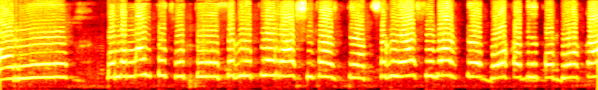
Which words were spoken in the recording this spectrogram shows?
अरे मला माहितच होत. सगळे पोरं अशीच असतात सगळे असे असतात धोका देतात धोका.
